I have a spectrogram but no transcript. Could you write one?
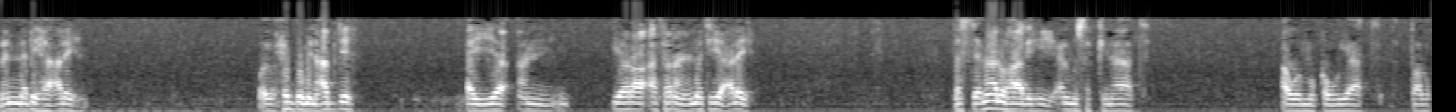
من بها عليهم. ويحب من عبده أن يرى أثر نعمته عليه. فاستعمال هذه المسكنات أو المقويات الطلق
